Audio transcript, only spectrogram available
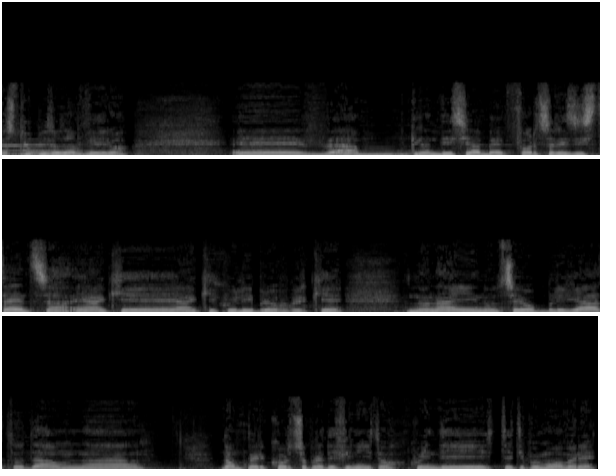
Ha stupito davvero. Eh, grandissima beh, forza resistenza e anche, anche equilibrio perché non, hai- non sei obbligato da, una- da un percorso predefinito, quindi te ti puoi muovere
